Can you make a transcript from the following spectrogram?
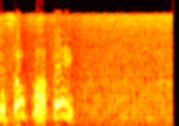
It's so fluffy.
